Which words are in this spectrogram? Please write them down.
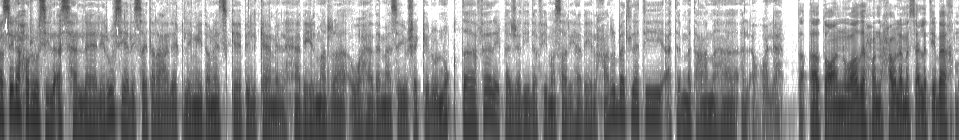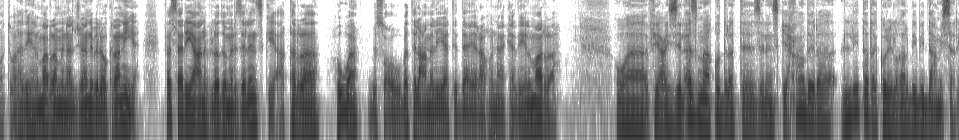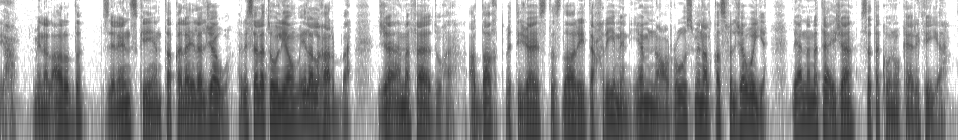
السلاح الروسي الأسهل لروسيا للسيطرة على إقليم دونيتسك بالكامل. هذه المرة وهذا ما سيشكل نقطة فارقة جديدة في مسار هذه الحرب التي أتمت عامها الأول. تقاطع واضح حول مسألة باخموت وهذه المرة من الجانب الأوكراني. فسريعا فولوديمير زيلينسكي أقر هو بصعوبة العمليات الدائرة هناك هذه المرة. وفي عز الأزمة قدرة زيلينسكي حاضرة لتذكر الغرب بالدعم السريع. من الأرض زيلينسكي انتقل إلى الجو. رسالته اليوم إلى الغرب. جاء مفادها. الضغط باتجاه استصدار تحريم يمنع الروس من القصف الجوي لأن النتائج ستكون كارثية.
